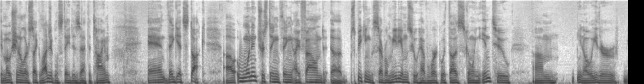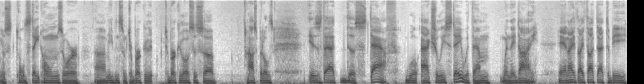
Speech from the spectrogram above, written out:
emotional or psychological state is at the time. And they get stuck. Uh, one interesting thing I found, uh, speaking with several mediums who have worked with us, going into um, you know, either you know, old state homes or um, even some tubercul- tuberculosis uh, hospitals, is that the staff will actually stay with them when they die. And I, I thought that to be,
